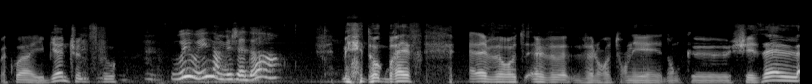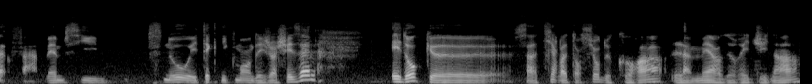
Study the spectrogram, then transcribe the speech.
Bah quoi, il est bien Jon Snow. Oui, oui, non mais j'adore. Hein. Mais donc bref, elles veulent, ret- elles veulent veulent retourner donc euh, chez elle, enfin même si Snow est techniquement déjà chez elle, et donc euh, ça attire l'attention de Cora, la mère de Regina,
